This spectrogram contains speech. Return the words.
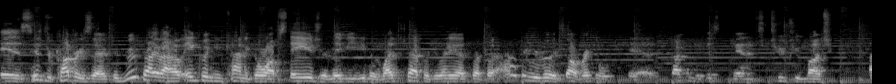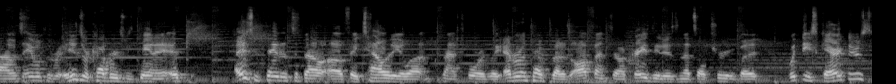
is his recoveries there. Because we were talking about how Inkling can kind of go off stage or maybe either ledge trap or do any of that stuff, but I don't think we really saw Rickles uh, stuck in the disadvantage too too much. Uh, was able to his recoveries was. It, I used to say this about uh, fatality a lot in Smash 4. Like everyone talks about his offense and how crazy it is, and that's all true. But with these characters,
